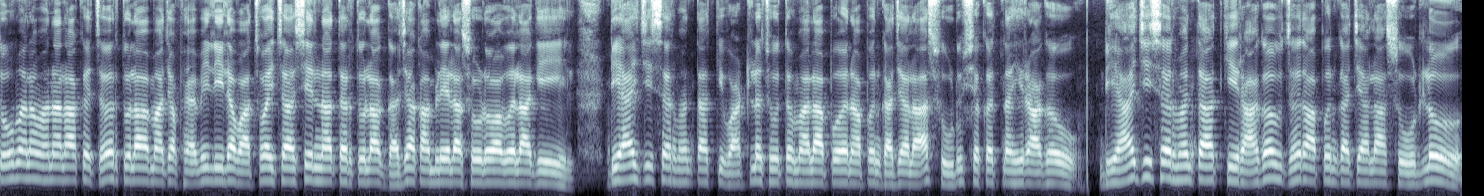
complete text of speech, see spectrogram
तो मला म्हणाला की जर तुला माझ्या फॅमिलीला वाचवायचं असेल ना तर तुला गजा कांबळेला सोडवावं लागेल. डी आय जी सर म्हणतात की वाटलंच होतं मला पण आपण गजाला सोडू शकत नाही Raghav. D I G sir म्हणतात की राघव जर आपण गजाला सोडलं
